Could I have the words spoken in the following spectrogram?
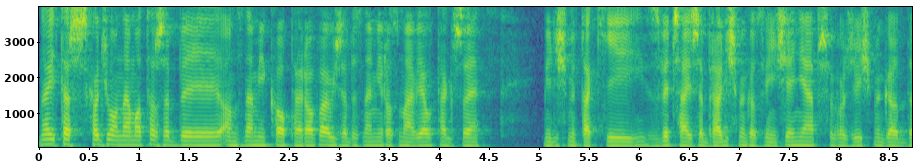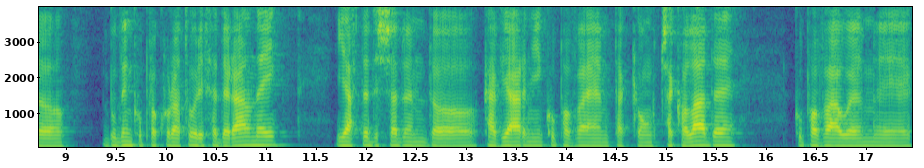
No i też chodziło nam o to, żeby on z nami kooperował i żeby z nami rozmawiał, także mieliśmy taki zwyczaj, że braliśmy go z więzienia, przywoziliśmy go do budynku prokuratury federalnej. Ja wtedy szedłem do kawiarni, kupowałem taką czekoladę, kupowałem y,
